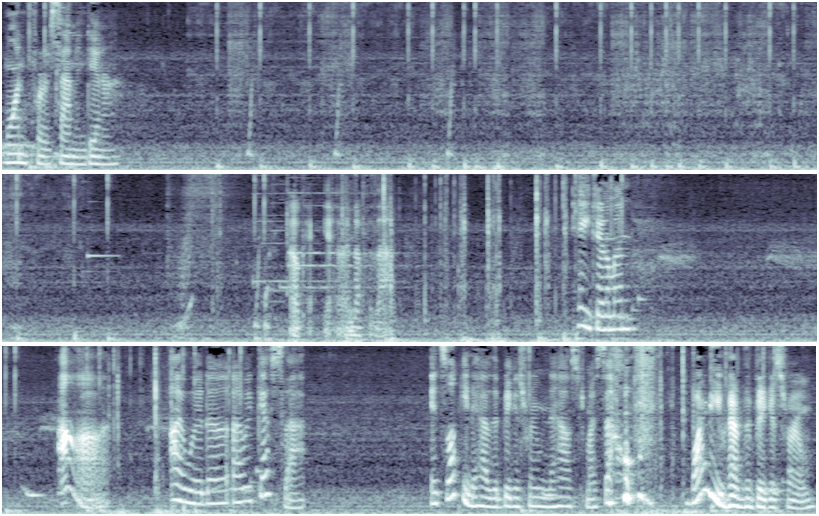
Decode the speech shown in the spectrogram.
one for a salmon dinner. Okay, yeah, enough of that. Hey, gentlemen. I would, uh, I would guess that. It's lucky to have the biggest room in the house to myself. Why do you have the biggest room?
